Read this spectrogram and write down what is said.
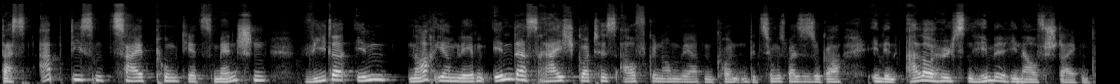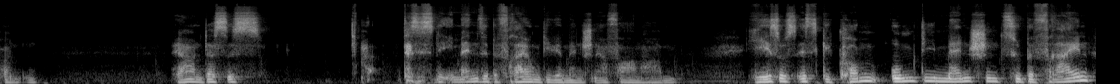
dass ab diesem Zeitpunkt jetzt Menschen wieder in, nach ihrem Leben in das Reich Gottes aufgenommen werden konnten, beziehungsweise sogar in den allerhöchsten Himmel hinaufsteigen konnten. Ja, und das ist, das ist eine immense Befreiung, die wir Menschen erfahren haben. Jesus ist gekommen, um die Menschen zu befreien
